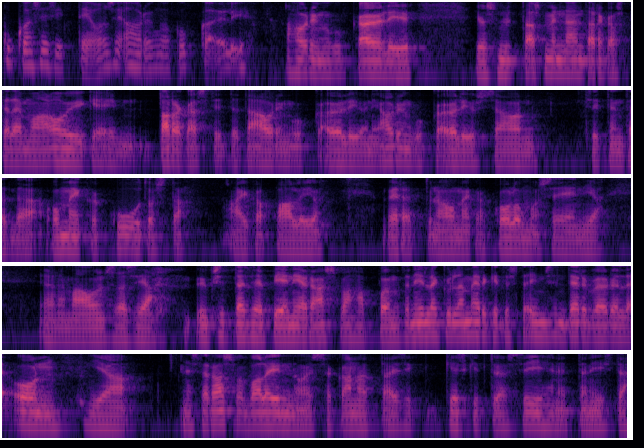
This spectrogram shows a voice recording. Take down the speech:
Kuka se sitten on se auringonkukkaöljy? Auringonkukkaöljy jos nyt taas mennään tarkastelemaan oikein tarkasti tätä aurinkunkkaöljyä, niin aurinkunkkaöljyssä on sitten tätä omega-6 aika paljon verrattuna omega-3 ja, ja nämä on sellaisia yksittäisiä pieniä rasvahappoja, mutta niillä kyllä merkitystä ihmisen terveydelle on ja näissä rasvavalinnoissa kannattaisi keskittyä siihen, että niistä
